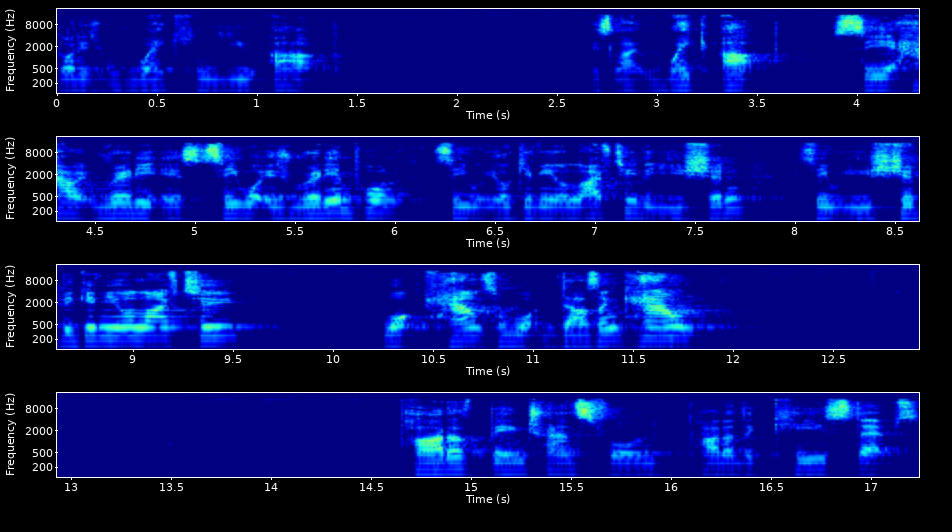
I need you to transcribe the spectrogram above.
God is waking you up. It's like, wake up. See how it really is. See what is really important. See what you're giving your life to that you shouldn't. See what you should be giving your life to. What counts and what doesn't count. Part of being transformed, part of the key steps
